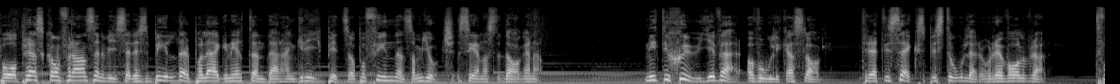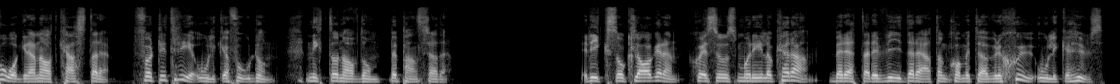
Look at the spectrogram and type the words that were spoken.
På presskonferensen visades bilder på lägenheten där han gripits och på fynden som gjorts senaste dagarna. 97 gevär av olika slag, 36 pistoler och revolvrar, två granatkastare, 43 olika fordon, 19 av dem bepansrade. Riksåklagaren Jesus Morillo Caram berättade vidare att de kommit över sju olika hus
